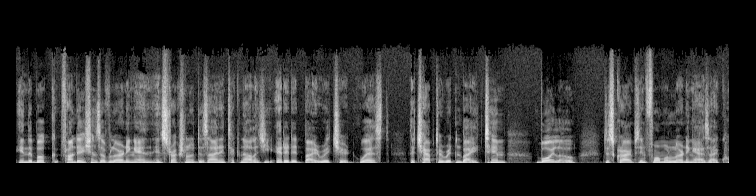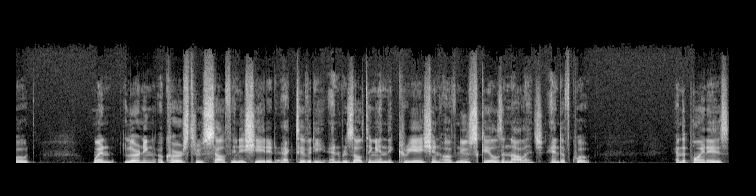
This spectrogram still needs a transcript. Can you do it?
In the book Foundations of Learning and Instructional Design and Technology, edited by Richard West, the chapter written by Tim Boileau describes informal learning as I quote, when learning occurs through self initiated activity and resulting in the creation of new skills and knowledge. End of quote. And the point is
